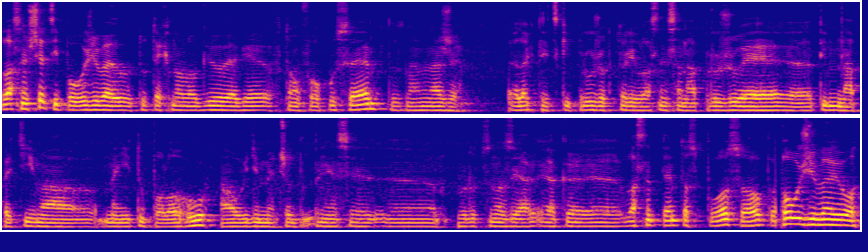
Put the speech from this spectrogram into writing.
vlastne všetci používajú tú technológiu, jak je v tom fokuse. To znamená, že elektrický prúžok, ktorý vlastne sa napružuje e, tým napätím a mení tú polohu a uvidíme, čo prinesie e, budúcnosť. Jak, jak, vlastne tento spôsob používajú od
